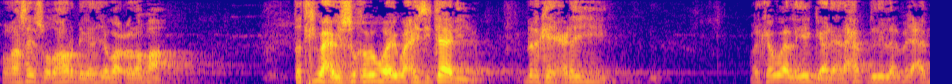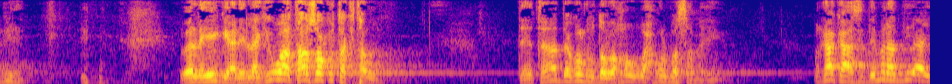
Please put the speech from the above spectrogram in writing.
kolkaasay is wada iyagoo culamaa. Dadkii waxay isu qaban waayey waxay sitaan dharkay xidhan yihiin. Marka waa laga gaadhay alxamdulilah may cabine waa laga gaadhay laakiin waa taasoo ku tagta uun. Deetana dee kolkuu dawaqo uu wax walba sameeyo markaa kaasi dee mar haddii ay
